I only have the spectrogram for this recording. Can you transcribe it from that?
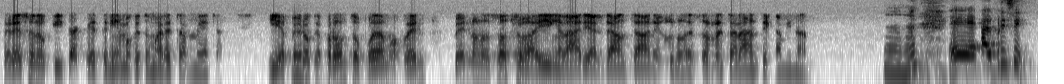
Pero eso no quita que teníamos que tomar estas metas. Y espero que pronto podamos ver vernos nosotros ahí en el área del downtown, en uno de esos restaurantes caminando. al principio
